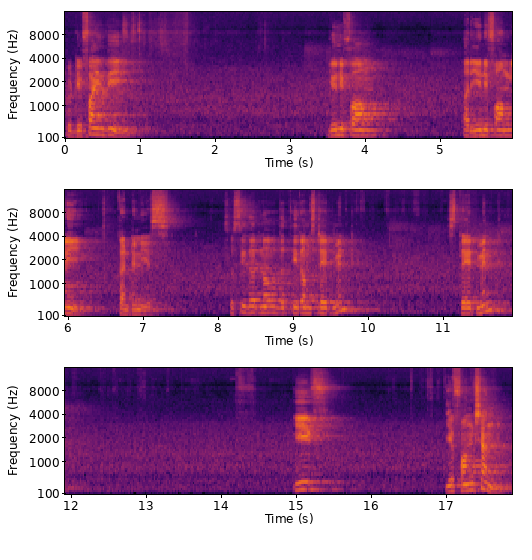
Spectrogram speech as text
to define the uniform or uniformly continuous. So see that now the theorem statement statement if a function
